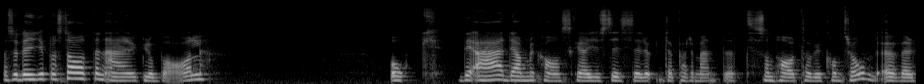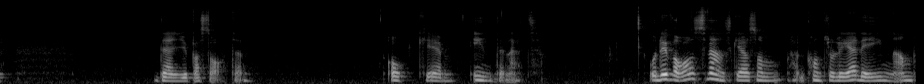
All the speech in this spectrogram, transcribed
Alltså den djupa staten är global. Och det är det amerikanska justitiedepartementet som har tagit kontroll över den djupa staten. Och eh, internet. Och det var svenskar som kontrollerade det innan.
